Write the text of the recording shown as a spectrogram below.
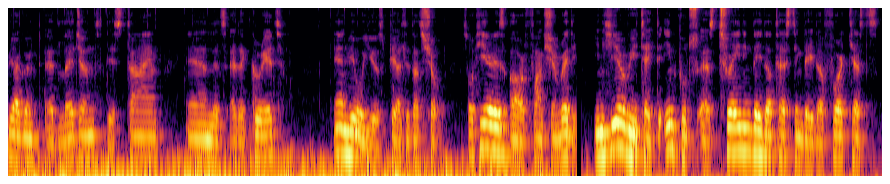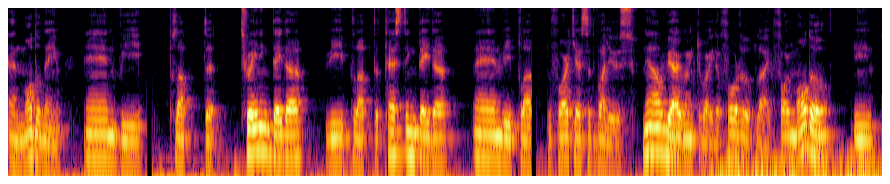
We are going to add legend this time and let's add a grid and we will use plt.show so here is our function ready. In here we take the inputs as training data testing data forecasts and model name and we plot the training data we plot the testing data and we plot the forecasted values. Now we are going to write a for loop like for model in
